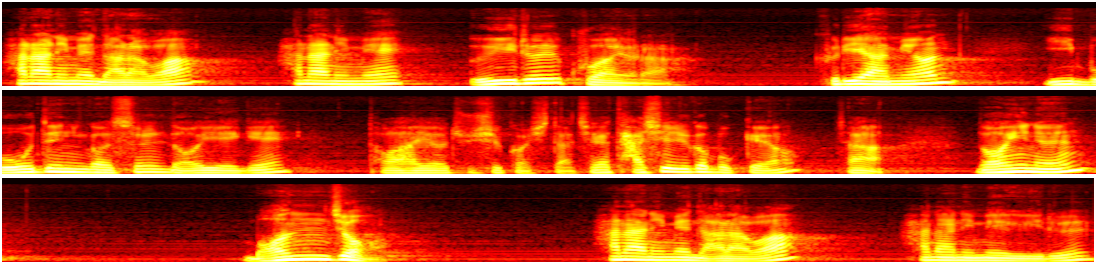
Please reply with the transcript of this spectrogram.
하나님의 나라와 하나님의 의를 구하여라. 그리하면 이 모든 것을 너희에게 더하여 주실 것이다. 제가 다시 읽어 볼게요. 자, 너희는 먼저 하나님의 나라와 하나님의 의를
